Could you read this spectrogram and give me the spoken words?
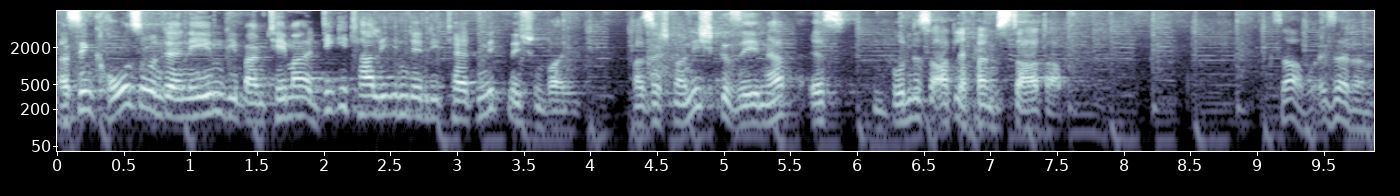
Das sind große Unternehmen, die beim Thema digitale Identität mitmischen wollen. Was ich noch nicht gesehen habe, ist ein Bundesadler beim Startup. So, wo ist er denn?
